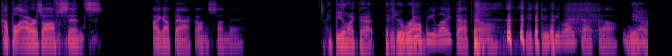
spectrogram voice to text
couple hours off since I got back on Sunday. It'd be like that if It you're do Rob. be like that though. it do be like that though. Yeah.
